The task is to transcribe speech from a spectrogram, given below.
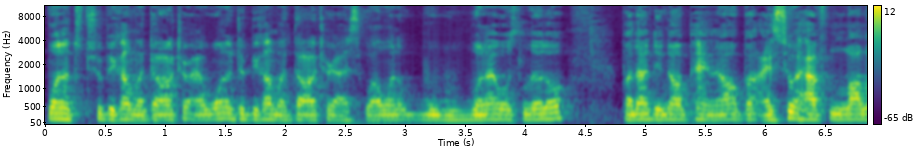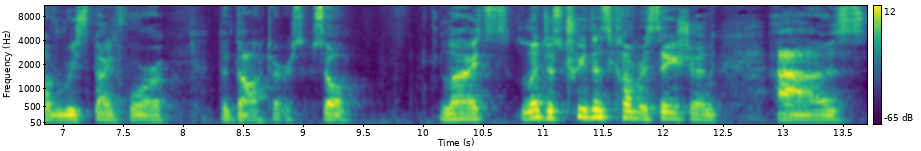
wanted to become a doctor. I wanted to become a doctor as well when when I was little, but that did not pan out. But I still have a lot of respect for the doctors. So let's let's just treat this conversation as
